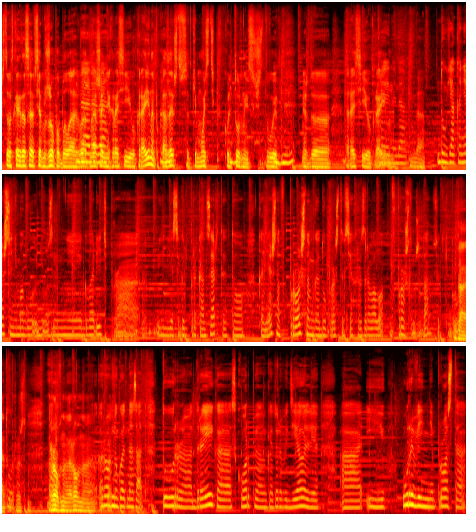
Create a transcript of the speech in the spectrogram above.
что вот когда совсем жопа была в отношениях России и Украины, показать, что все-таки мостик культурный существует между Россией и Украиной. Да. Да. Ну, я, конечно, не могу не, говорить про... Если говорить про концерты, то, конечно, в прошлом году просто всех разорвало. В прошлом же, да, все-таки был Да, это тур. просто Да. ровно, ровно. Ровно раз. год назад. Тур э, Дрейка, Скорпион, который вы делали, а, и уровень просто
